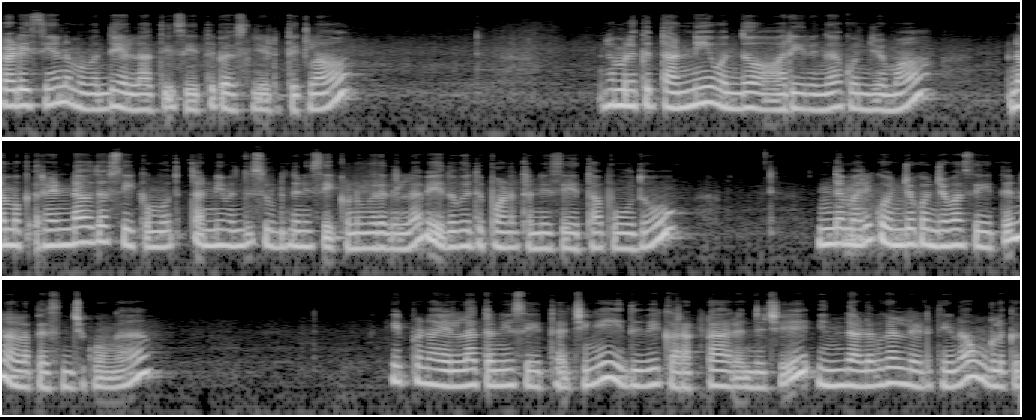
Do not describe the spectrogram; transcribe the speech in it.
கடைசியாக நம்ம வந்து எல்லாத்தையும் சேர்த்து பிசைஞ்சு எடுத்துக்கலாம். நம்மளுக்கு தண்ணி வந்து ஆறிடுங்க கொஞ்சமாக நமக்கு ரெண்டாவதாக சேர்க்கும் போது தண்ணி வந்து சுடு தண்ணி சேர்க்கணுங்கிறதில்ல வெது வெதுப்பான தண்ணி சேர்த்தா போதும். இந்த மாதிரி கொஞ்சம் கொஞ்சமாக சேர்த்து நல்லா பிசைஞ்சுக்கோங்க. இப்போ நான் எல்லா தண்ணியும் சேர்த்தாச்சுங்க. இதுவே கரெக்டாக இருந்துச்சு. இந்த அளவுகள் எடுத்திங்கன்னா உங்களுக்கு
